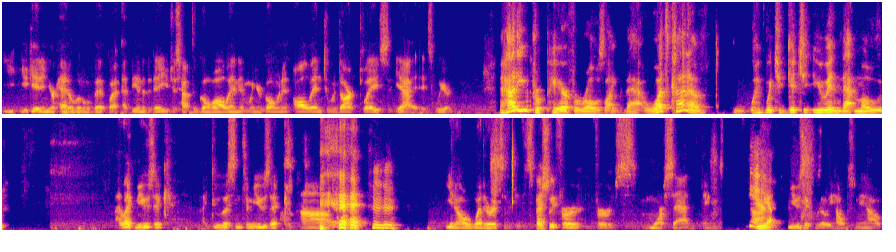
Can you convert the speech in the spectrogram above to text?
you, you get in your head a little bit, but at the end of the day, you just have to go all in. And when you're going in all into a dark place, yeah, it's weird. Now, how do you prepare for roles like that? What's kind of what you get you, you in that mode? I like music. I do listen to music. Um, Mhm. you know whether it's especially for for more sad things yeah. yeah. music really helps me out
